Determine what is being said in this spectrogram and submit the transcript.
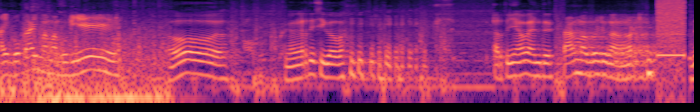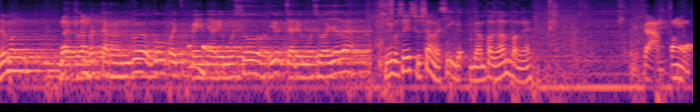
Hai bokai mama budie. Oh, nggak ngerti sih gua bang. Artinya apa itu? Sama gue juga nggak ngerti. Udah emang gatel banget tangan gua. Gua pengen cari musuh. Yuk cari musuh aja lah. Ini musuhnya susah nggak sih? Ga- Gampang-gampang kan? Gampang lah.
